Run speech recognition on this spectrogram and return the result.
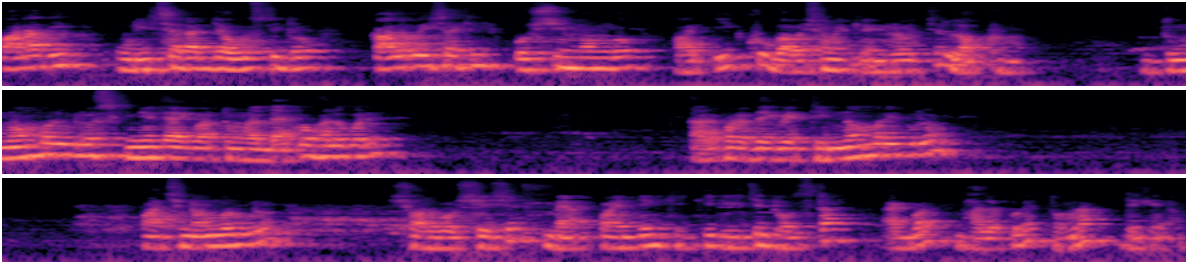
পারাদ্বীপ উড়িষ্যা রাজ্যে অবস্থিত, কালবৈশাখী পশ্চিমবঙ্গ আর ইক্ষু গবেষণা কেন্দ্র হচ্ছে লক্ষ্ণৌ। দু নম্বরগুলো স্ক্রিনেতে একবার তোমরা দেখো ভালো করে। তারপরে দেখবে তিন নম্বর এগুলো পাঁচ নম্বরগুলো সর্বশেষে ম্যাপ পয়েন্টিং কী কী দিয়েছে ডোজটা একবার ভালো করে তোমরা দেখে নাও।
